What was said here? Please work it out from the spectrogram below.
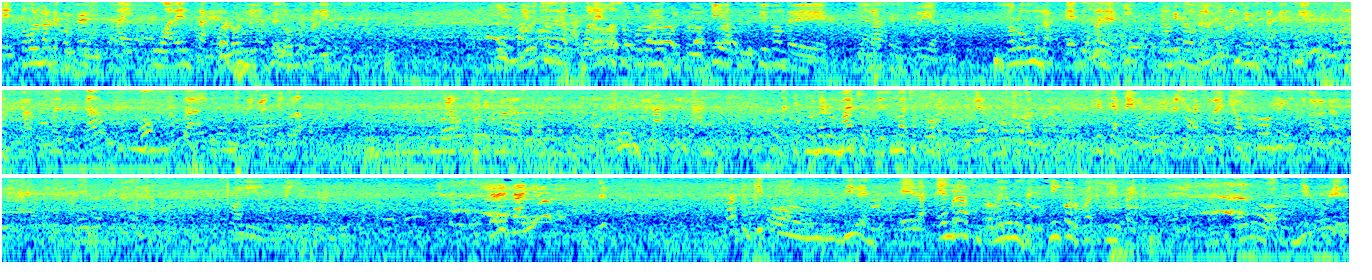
En todo el mar de Cortés hay 40 colonias de lobos marinos. 18 de las 40 son colonias reproductivas, es decir, donde nacen crías. Solo una, que es esta de aquí, es la única donde la población está creciendo. Todas las demás está estancada o está decreciendo la población. Podemos decir que es una de las colonias más importantes de Europa. Aquí pueden ver un macho, y es un macho joven, ni siquiera es un macho alfa. Fíjense a and it's actually a young. It's not an alpha. It's just a young. It's probably three years. ¿Tres años? Sí. ¿Cuánto tiempo viven? Eh, las hembras en promedio unos 25, los machos unos 20. ¿Y este tiene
